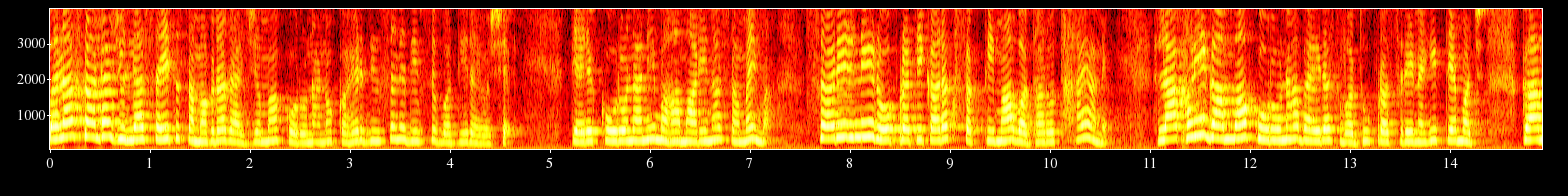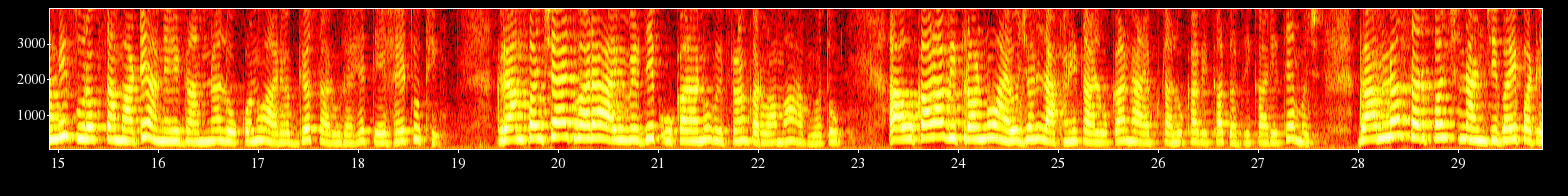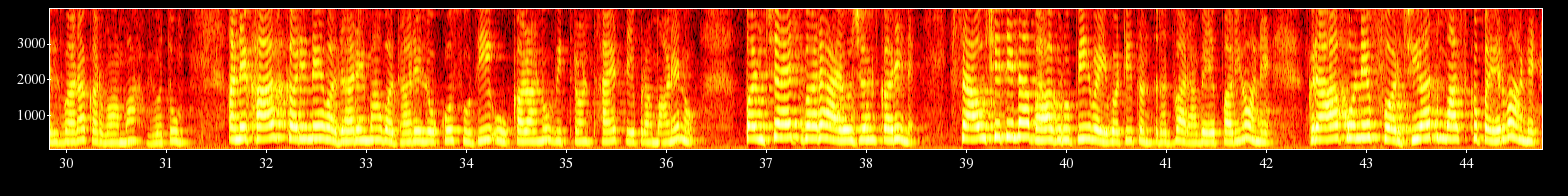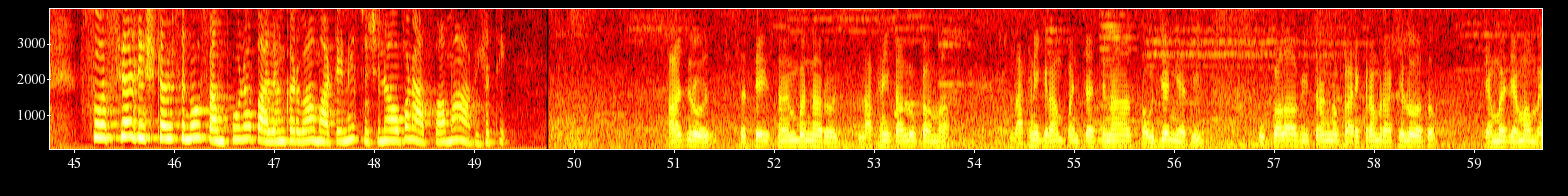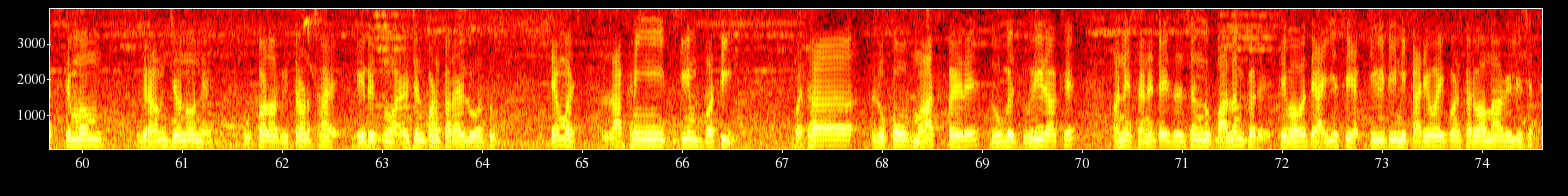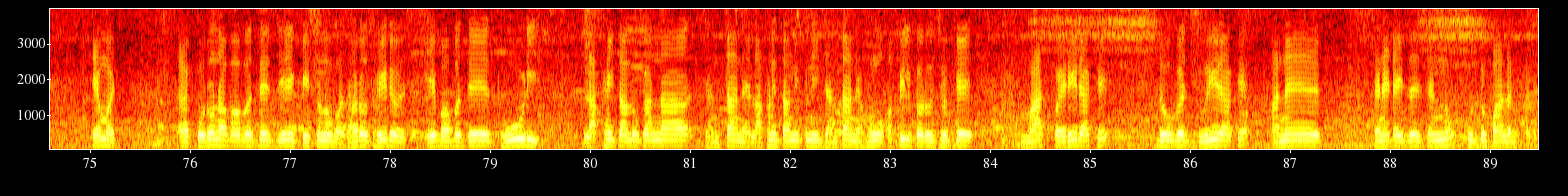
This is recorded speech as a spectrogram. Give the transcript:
બનાસકાંઠા જિલ્લા સહિત સમગ્ર રાજ્યમાં કોરોનાનો કહેર દિવસે ને દિવસે વધી રહ્યો છે. ત્યારે કોરોનાની મહામારીના સમયમાં શરીરની રોગપ્રતિકારક શક્તિમાં વધારો થાય અને લાખણી ગામમાં કોરોના વાયરસ વધુ પ્રસરે નહીં, તેમજ ગામની સુરક્ષા માટે અને ગામના લોકોનું આરોગ્ય સારું રહે તે હેતુથી ગ્રામ પંચાયત દ્વારા આયુર્વેદિક ઉકાળાનું વિતરણ કરવામાં આવ્યું હતું. આ ઉકાળા વિતરણનું આયોજન લાખણી તાલુકા, નાયબ તાલુકા વિકાસ અધિકારી તેમજ ગામના સરપંચ નાનજીભાઈ પટેલ દ્વારા કરવામાં આવ્યું હતું. અને ખાસ કરીને વધારેમાં વધારે લોકો સુધી ઉકાળાનું વિતરણ થાય તે પ્રમાણેનું પંચાયત દ્વારા આયોજન કરીને સાવચેતીના ભાગરૂપે તંત્ર દ્વારા વેપારીઓ અને ગ્રાહકોને ફરજિયાત માસ્ક પહેરવા અને સોશિયલ ડિસ્ટન્સનું સંપૂર્ણ પાલન કરવા માટેની સૂચનાઓ પણ આપવામાં આવી હતી. આજ રોજ સત્યાવીસ નવેમ્બરના રોજ લાખણી તાલુકામાં લાખણી ગ્રામ પંચાયતના સૌજન્યથી ઉકાળા વિતરણનો કાર્યક્રમ રાખેલો હતો. તેમજ એમાં મેક્સિમમ ગ્રામજનોને ઉકાળા વિતરણ થાય તે રીતનું આયોજન પણ કરાયેલું હતું. તેમજ લાખણી ટીમ વતી બધા લોકો માસ્ક પહેરે દો ગજ દૂરી રાખે અને સેનિટાઇઝેશનનું પાલન કરે તે બાબતે આઈએસસી એક્ટિવિટીની કાર્યવાહી પણ કરવામાં આવેલી છે. તેમજ કોરોના બાબતે જે કેસોનો વધારો થઈ રહ્યો છે, એ બાબતે થોડી લાખણી તાલુકાના જનતાને, લાખણી તાલુકાની જનતાને હું અપીલ કરું છું કે માસ્ક પહેરી રાખે દો ગજ દૂરી રાખે અને સેનિટાઇઝેશનનું પૂરતું પાલન કરે.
